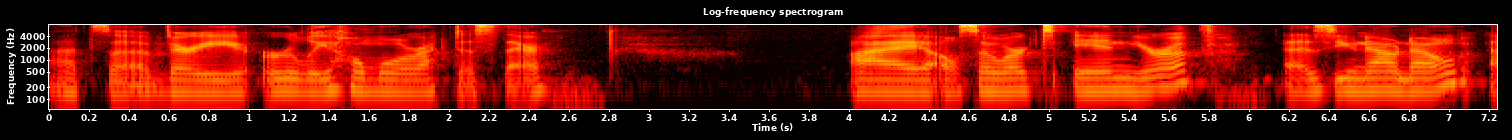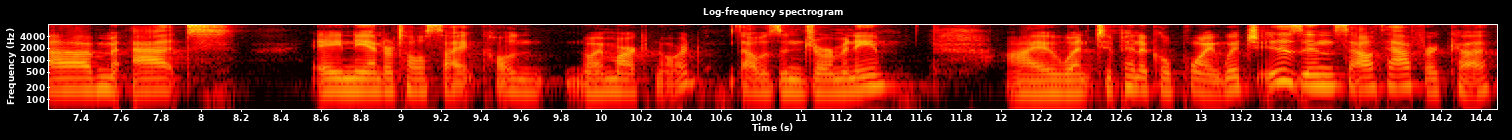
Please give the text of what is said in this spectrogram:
That's a very early Homo erectus there. I also worked in Europe, as you now know, um, at a Neanderthal site called Neumark Nord. That was in Germany. I went to Pinnacle Point, which is in South Africa,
